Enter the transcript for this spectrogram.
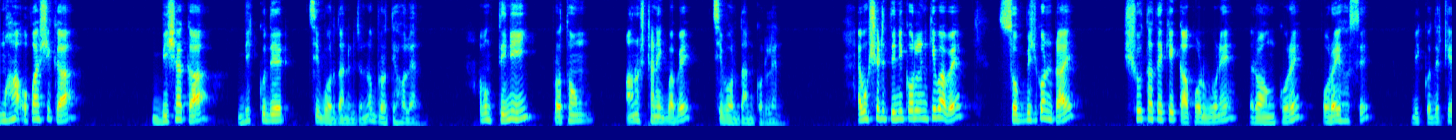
মহা উপাসিকা বিশাখা ভিক্ষুদের চিবরদানের জন্য ব্রতী হলেন এবং তিনি প্রথম আনুষ্ঠানিকভাবে চিবরদান করলেন। এবং সেটি তিনি করলেন কীভাবে? চব্বিশ ঘন্টায় সুতা থেকে কাপড় বুনে রং করে পরেই হচ্ছে ভিক্ষুদেরকে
